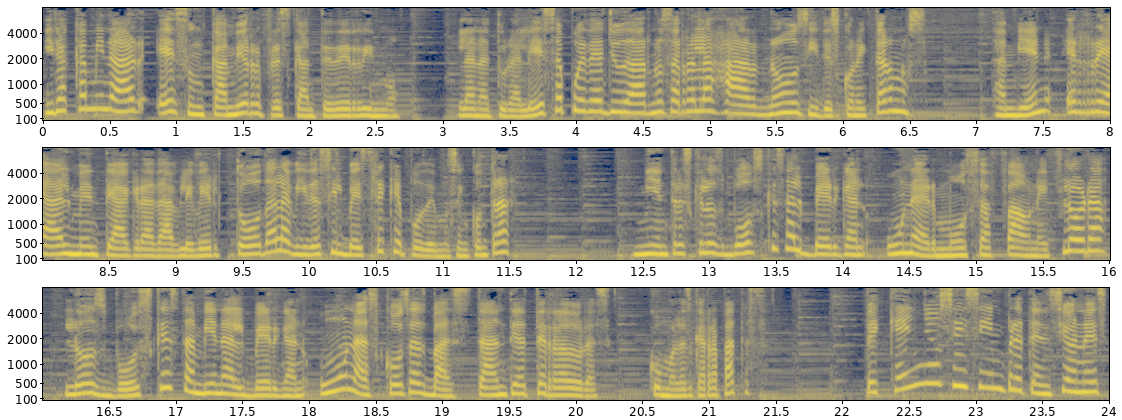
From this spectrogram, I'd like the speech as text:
Ir a caminar es un cambio refrescante de ritmo. La naturaleza puede ayudarnos a relajarnos y desconectarnos. También es realmente agradable ver toda la vida silvestre que podemos encontrar. Mientras que los bosques albergan una hermosa fauna y flora, los bosques también albergan unas cosas bastante aterradoras, como las garrapatas pequeños y sin pretensiones,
